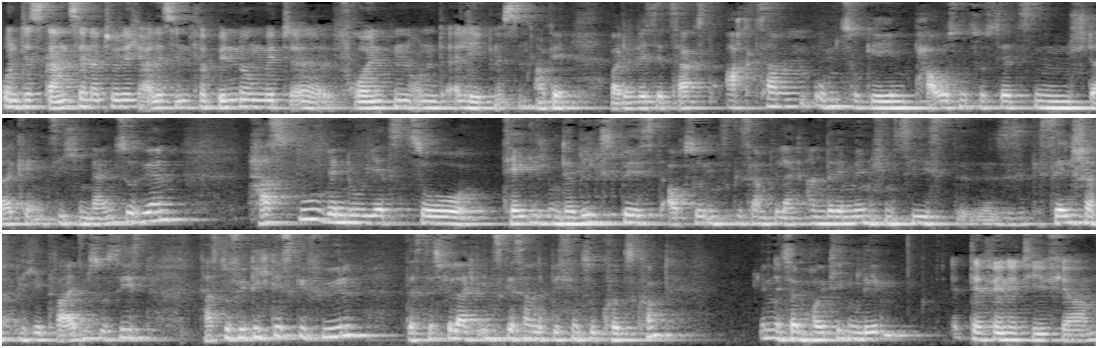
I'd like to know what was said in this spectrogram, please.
Und das Ganze natürlich alles in Verbindung mit äh, Freunden und Erlebnissen. Okay, weil du das jetzt sagst, achtsam umzugehen, Pausen zu setzen, stärker in sich hineinzuhören. Hast du, wenn du jetzt so täglich unterwegs bist, auch so insgesamt vielleicht andere Menschen siehst, gesellschaftliche Treiben so siehst, hast du für dich das Gefühl, dass das vielleicht insgesamt ein bisschen zu kurz kommt in unserem heutigen Leben? Definitiv ja.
